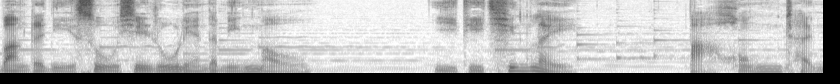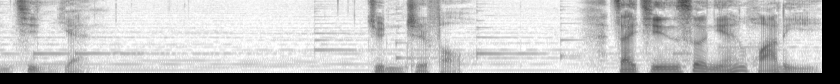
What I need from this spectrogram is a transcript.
望着你素心如莲的明眸，一滴清泪，把红尘浸淹。君知否？在锦瑟年华里，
